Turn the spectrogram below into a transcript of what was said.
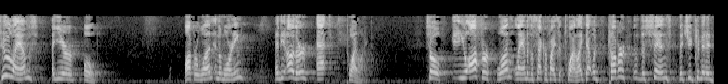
Two lambs a year old. Offer one in the morning and the other at twilight. So you offer one lamb as a sacrifice at twilight. That would cover the sins that you'd committed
